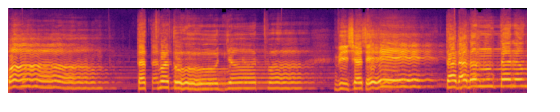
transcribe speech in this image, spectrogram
माँ ज्ञात्वा विशते तदनन्तरम्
